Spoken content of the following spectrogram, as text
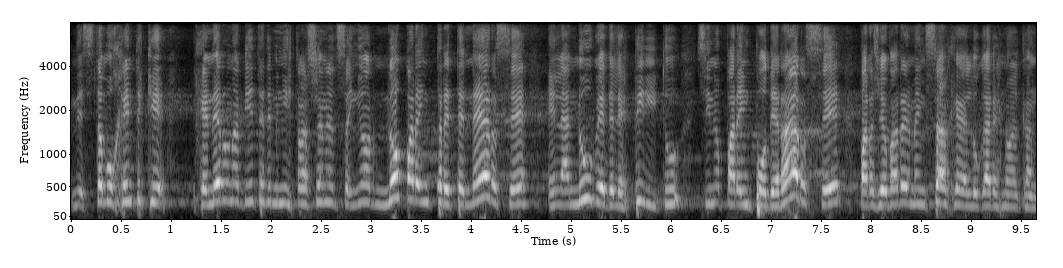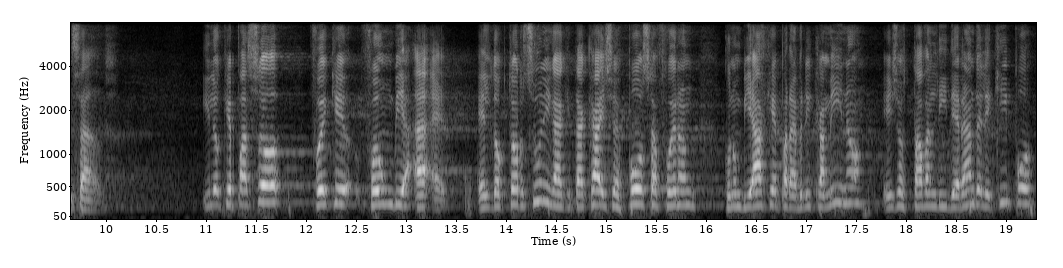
Necesitamos gente que genera un ambiente de administración al Señor, no para entretenerse en la nube del Espíritu, sino para empoderarse, para llevar el mensaje a lugares no alcanzados. Y lo que pasó fue que fue un ah, eh, el doctor Zúñiga, que está acá, y su esposa fueron con un viaje para abrir camino. Ellos estaban liderando el equipo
